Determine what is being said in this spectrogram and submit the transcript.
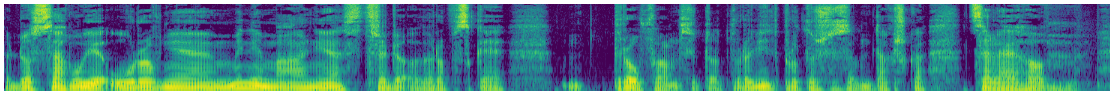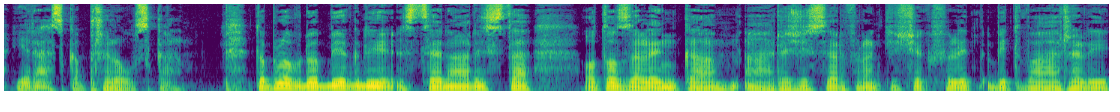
dosahuje úrovně minimálně středoevropské. Troufám si to tvrdit, protože jsem takřka celého Jiráska přelouskal. To bylo v době, kdy scénárista Oto Zelenka a režisér František Filip vytvářeli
